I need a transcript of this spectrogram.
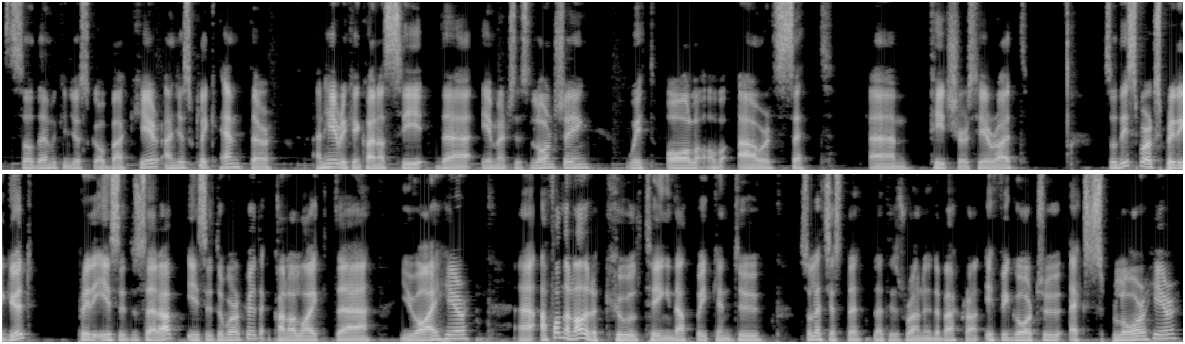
So then we can just go back here and just click enter. And here we can kind of see the image is launching with all of our set um, features here, right? So this works pretty good pretty easy to set up, easy to work with, kind of like the UI here. Uh, I found another cool thing that we can do. So let's just let, let this run in the background. If we go to explore here,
